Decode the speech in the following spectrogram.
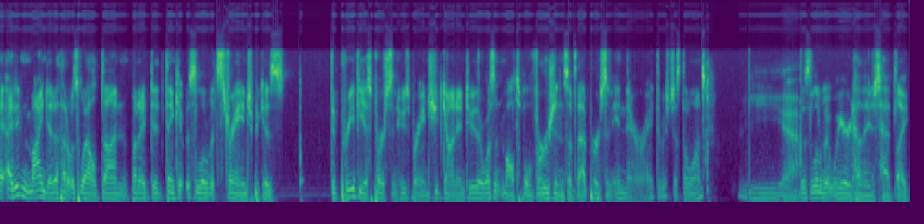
I, I didn't mind it. I thought it was well done, but I did think it was a little bit strange because the previous person whose brain she'd gone into, there wasn't multiple versions of that person in there, right? There was just the one. Yeah. It was a little bit weird how they just had like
